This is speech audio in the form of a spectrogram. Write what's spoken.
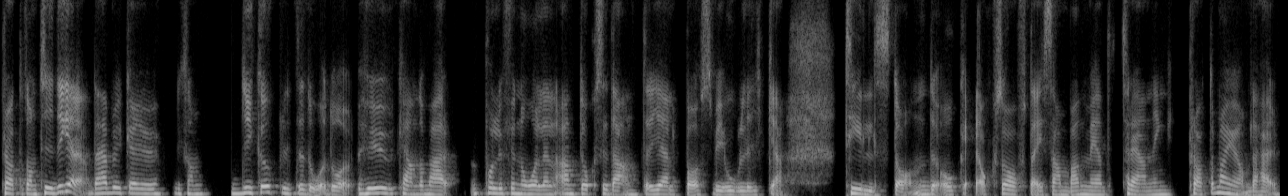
pratat om tidigare. Det här brukar ju liksom dyka upp lite då och då. Hur kan de här polyfenolen, antioxidanter, hjälpa oss vid olika tillstånd? Och också ofta i samband med träning pratar man ju om det här.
